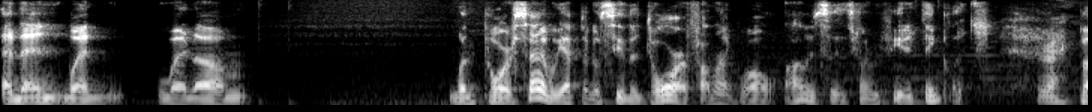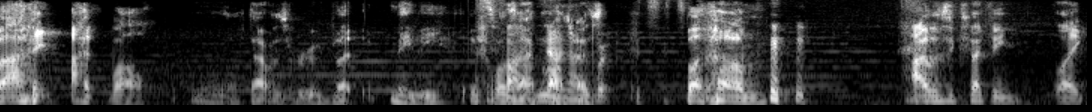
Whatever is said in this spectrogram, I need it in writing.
And then when when um when Thor said we have to go see the dwarf, I'm like, well, obviously it's going to be Peter Dinklage. Right. But I, I well, I don't know if that was rude, but maybe if It's it was, I fine. No, no, it's, it's but um, I was expecting like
